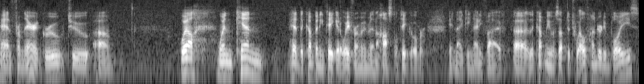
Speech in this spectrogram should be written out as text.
and from there it grew to um, well, when Ken had the company taken away from him in a hostile takeover in 1995, uh, the company was up to 1,200 employees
